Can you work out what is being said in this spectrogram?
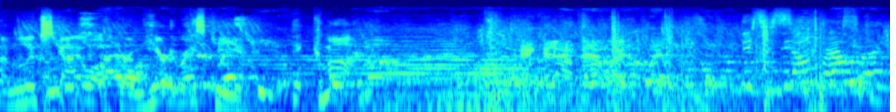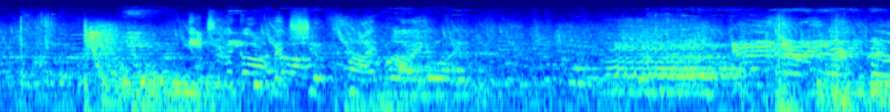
I'm Luke Skywalker. I'm here to rescue you. Hey, come on! Hey, get out that way. This is South Wrestling. Into the garbage chute, fly, boy. Get in there, you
